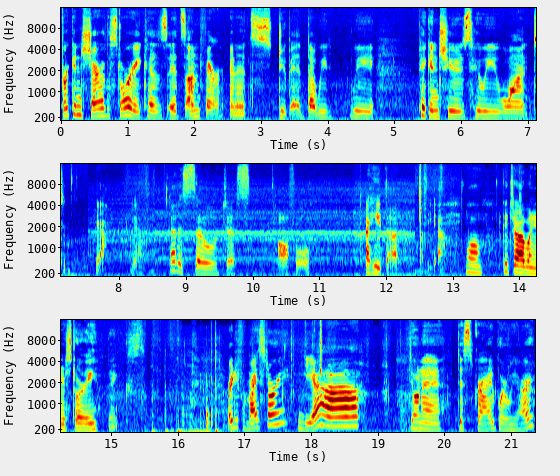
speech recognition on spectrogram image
freaking share the story because it's unfair and it's stupid that we we pick and choose who we want. Yeah. Yeah. That is so just awful. I hate that. Yeah. Well, good job on your story. Thanks. Ready for my story? Yeah. Do you want to describe where we are?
